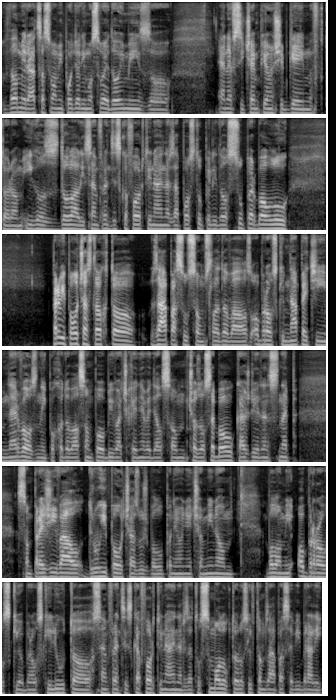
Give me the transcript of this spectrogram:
veľmi rád sa s vami podelím o svoje dojmy zo NFC Championship Game, v ktorom Eagles zdolali San Francisco 49ers a postúpili do Super Bowlu. Prvý polčas tohto zápasu som sledoval s obrovským napätím, nervózny, pochodoval som po obývačke, nevedel som čo so sebou, každý jeden snap som prežíval. Druhý polčas už bol úplne o niečom inom. Bolo mi obrovsky, obrovsky ľúto San Francisco 49ers za tú smolu, ktorú si v tom zápase vybrali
